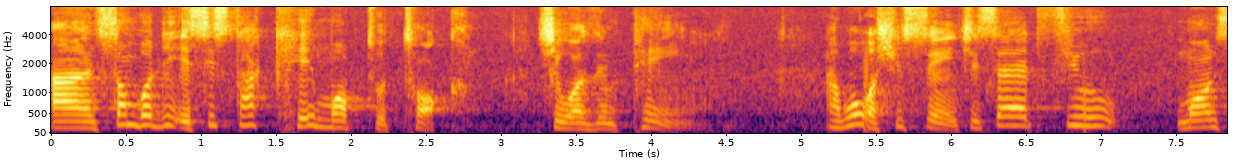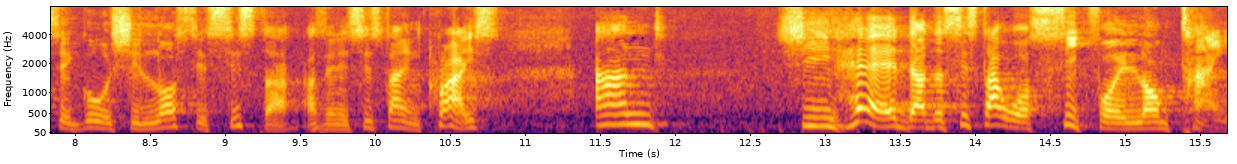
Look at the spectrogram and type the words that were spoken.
And somebody, a sister, came up to talk. She was in pain. And what was she saying? She said, few months ago, she lost a sister, as in a sister in Christ. And she heard that the sister was sick for a long time,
